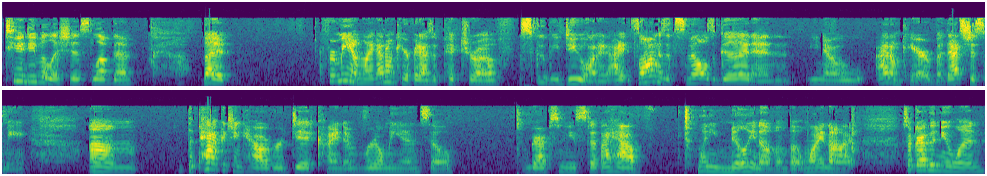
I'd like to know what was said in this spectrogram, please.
Tina Divalicious, love them. But for me, I'm like, I don't care if it has a picture of Scooby-Doo on it. I, as long as it smells good and, you know, I don't care. But that's just me. Um, the packaging, however, did kind of reel me in. So grab some new stuff. I have 20 million of them, but why not? So grab the new one.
